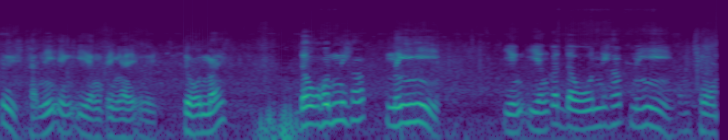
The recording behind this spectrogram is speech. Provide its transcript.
เฮ้ยคันนี้เอียงเอียงๆเป็นไงเอ่ยโดนไหมโดนนี่ครับ นี่ เอียงเอียงๆก็โดนนี่ครับ นี่ท่านผู้ชม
